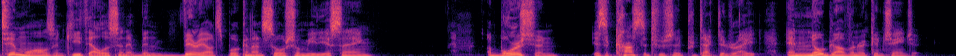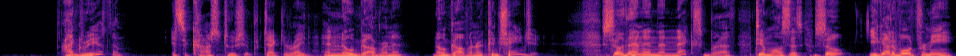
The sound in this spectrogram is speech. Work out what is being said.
Tim Walz and Keith Ellison have been very outspoken on social media saying abortion is a constitutionally protected right and no governor can change it. I agree with them. It's a constitutionally protected right and no governor, no governor can change it. So then in the next breath, Tim Walz says, So you got to vote for me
